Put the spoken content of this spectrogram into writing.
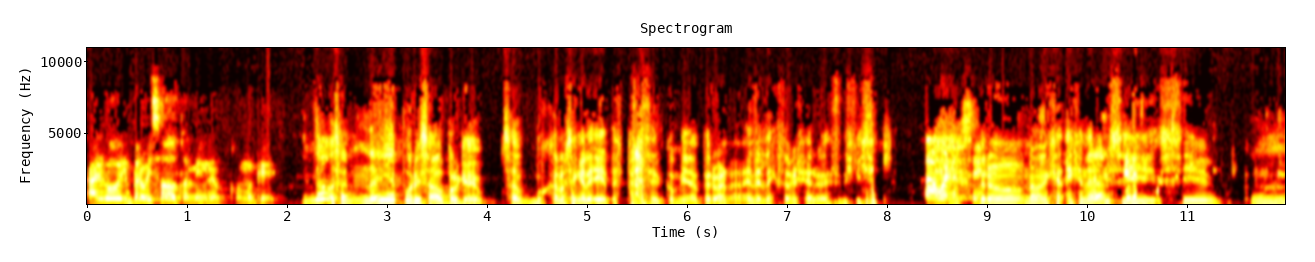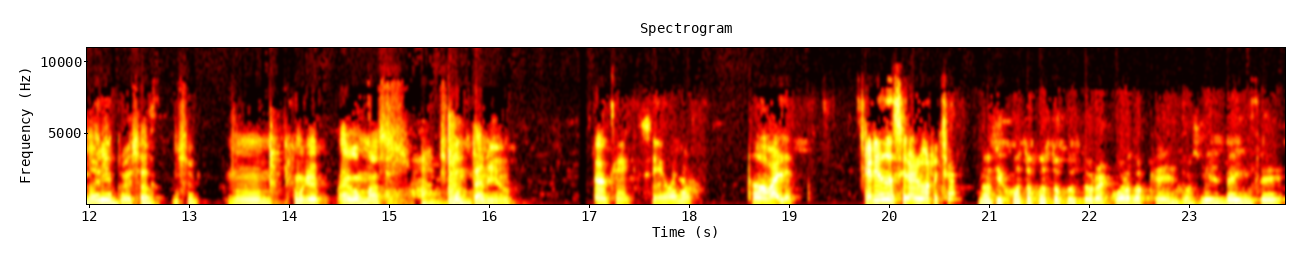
algo improvisado también, ¿no? Como que... No, o sea, no es improvisado porque, o sea, buscar los ingredientes para hacer comida peruana en el extranjero es difícil. Ah, bueno, sí. Pero no, en, en general sí, sí, no haría improvisado, no sé, no, es como que algo más espontáneo. Ok, sí, bueno, todo vale. ¿Querías decir algo, Richard? No, sí, justo, justo, justo recuerdo que el 2020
